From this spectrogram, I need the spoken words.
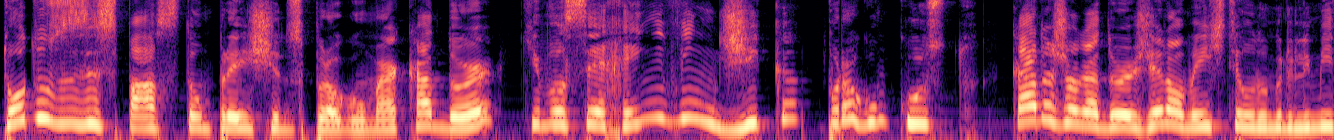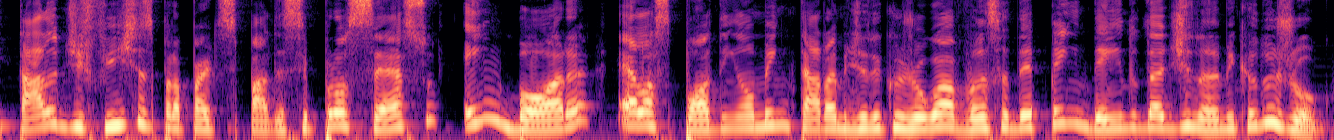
todos os espaços estão preenchidos por algum marcador que você reivindica por algum custo. Cada jogador geralmente tem um número limitado de fichas para participar desse processo, embora elas podem aumentar à medida que o jogo avança, dependendo da dinâmica do jogo.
